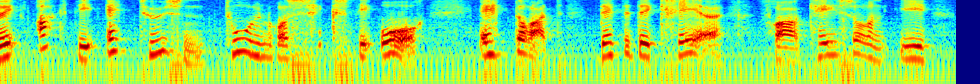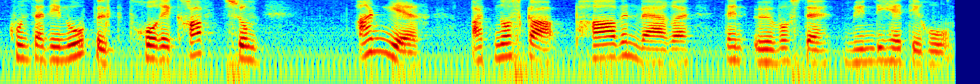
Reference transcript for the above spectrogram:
nøyaktig 1260 år etter at dette dekretet fra keiseren i Konstantinopel trår i kraft, som angir at nå skal paven være den øverste myndighet i Rom.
